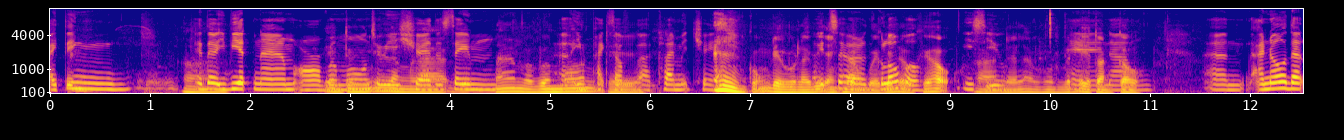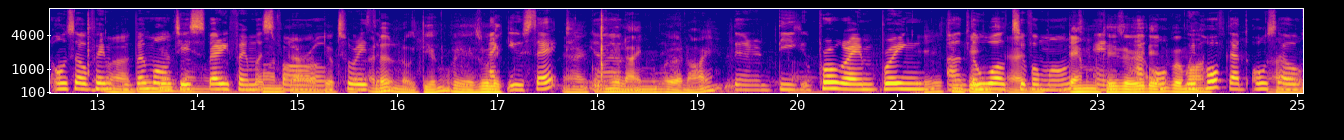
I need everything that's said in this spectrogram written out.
I think À, either Vietnam or Vermont we share the same uh, Vermont impact thì of uh, climate change. cũng đều là bị ảnh It's a hưởng bởi biến đổi global khí hậu. À, issue. đấy là một vấn đề toàn cầu. um, and I know that also fam- Vermont is very famous Vermont, à, for được tourism. rất nổi tiếng về du lịch. Like you said, À, cũng như là anh vừa nói the, the program bring uh, the world à, to Vermont, đem and thế giới đến ho- we Vermont. hope that À, also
